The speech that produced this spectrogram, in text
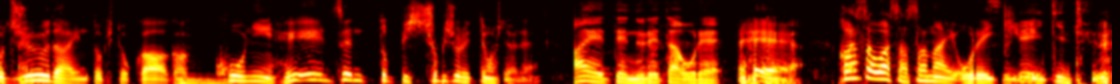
10代の時とか学校に平然とびっしょびしょで言ってましたよね。あえて濡れた俺みたいえな。え傘はささない俺すげえ息生きてる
